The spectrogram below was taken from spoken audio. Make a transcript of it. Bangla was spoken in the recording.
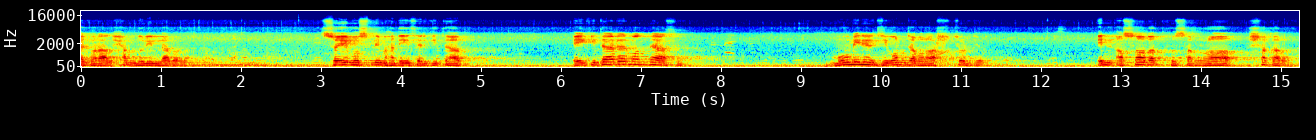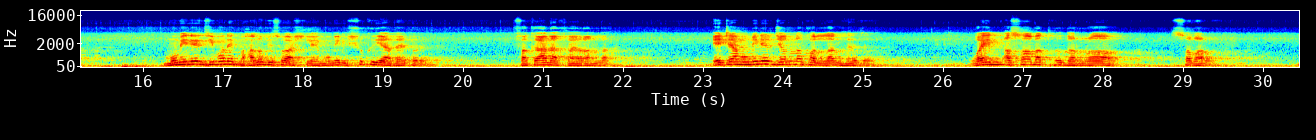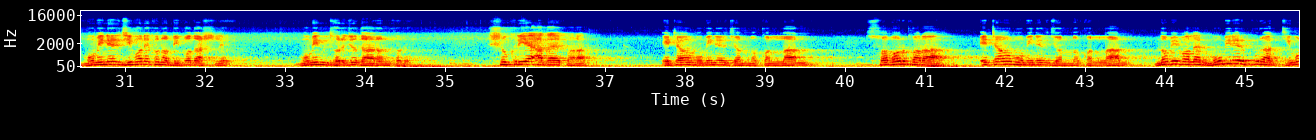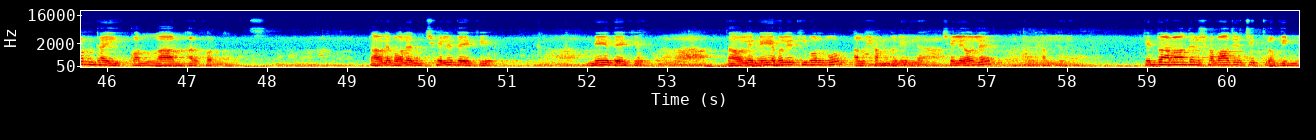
আলহামদুলিল্লাহ মুসলিম হাদিসের কিতাব। এই কিতাবের মধ্যে আছে, মুমিনের জীবনটা বড় আশ্চর্য। ইন মুমিনের জীবনে ভালো কিছু আসলে মুমিন শুক্রিয়া আদায় করে। ফাকানা এটা মুমিনের জন্য কল্যাণ হয়ে যায়। ওয়াইন আসাবাত হুদর্রা সবার। মুমিনের জীবনে কোনো বিপদ আসলে মুমিন ধৈর্য ধারণ করে, শুক্রিয়া আদায় করা, এটাও মুমিনের জন্য কল্যাণ, সবর করা, এটাও মুমিনের জন্য কল্যাণ। নবী বলেন, মুমিনের পুরা জীবনটাই কল্যাণ আর কল্যাণ। তাহলে বলেন, ছেলে দেখে, মেয়ে দেখে, তাহলে মেয়ে হলে কি বলব? আলহামদুলিল্লাহ। ছেলে হলে আলহামদুলিল্লাহ। কিন্তু আমাদের সমাজের চিত্র ভিন্ন।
